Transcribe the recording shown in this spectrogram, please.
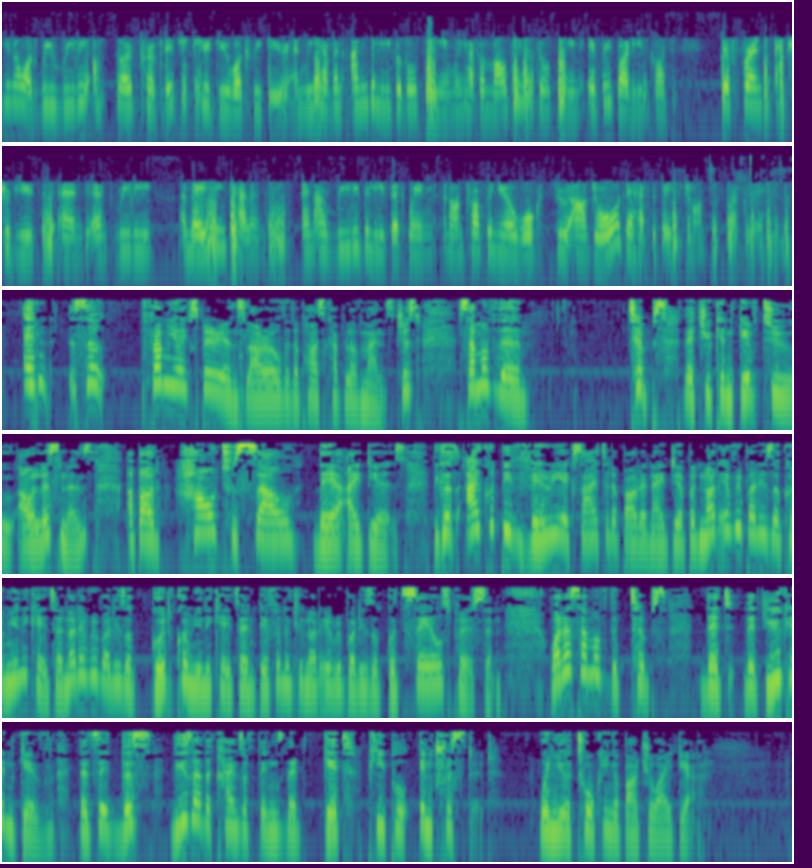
You know what, we really are so privileged to do what we do and we have an unbelievable team. We have a multi-skilled team. Everybody's got different attributes and, and really amazing talents. And I really believe that when an entrepreneur walks through our door, they have the best chance of success. And so, from your experience, Lara, over the past couple of months, just some of the tips that you can give to our listeners about how to sell their ideas. Because I could be very excited about an idea, but not everybody's a communicator. Not everybody's a good communicator and definitely not everybody's a good salesperson. What are some of the tips that, that you can give that say this, these are the kinds of things that get people interested when you're talking about your idea?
